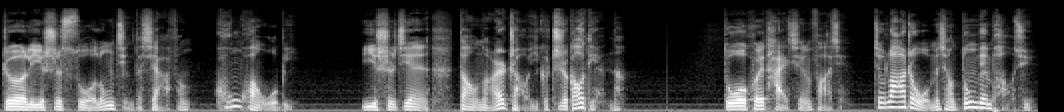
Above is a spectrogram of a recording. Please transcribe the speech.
这里是锁龙井的下方，空旷无比，一时间到哪儿找一个制高点呢？多亏太前发现，就拉着我们向东边跑去。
